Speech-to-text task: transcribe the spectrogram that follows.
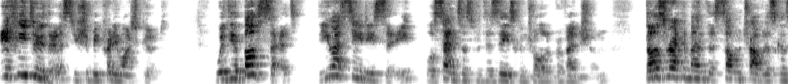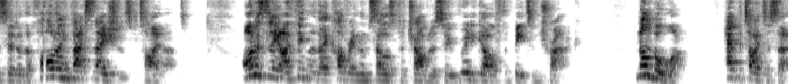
If you do this, you should be pretty much good. With the above said, the US CDC, or Centers for Disease Control and Prevention, does recommend that some travellers consider the following vaccinations for Thailand. Honestly, I think that they're covering themselves for travellers who really go off the beaten track. Number one, hepatitis A.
